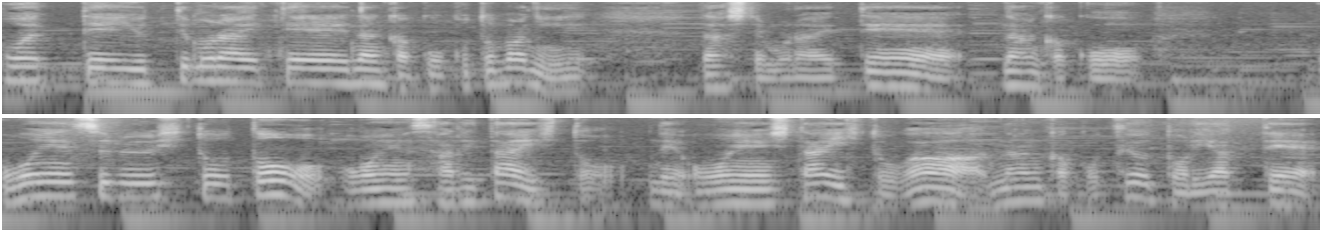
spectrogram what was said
こうやって言ってもらえてなんかこう言葉に出してもらえてなんかこう応援する人と応援されたい人で応援したい人がなんかこう手を取り合って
